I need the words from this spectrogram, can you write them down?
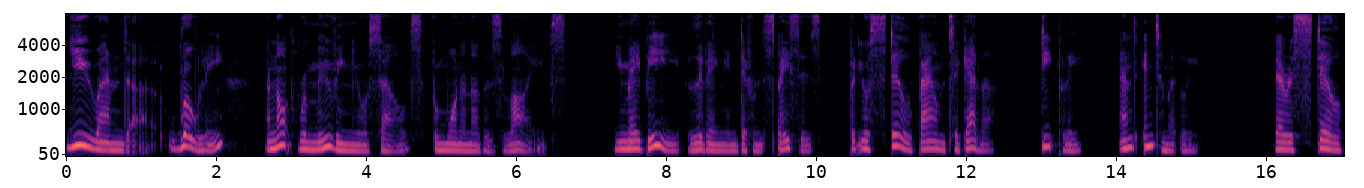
You and uh, Rowley are not removing yourselves from one another's lives. You may be living in different spaces, but you're still bound together, deeply and intimately there is still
